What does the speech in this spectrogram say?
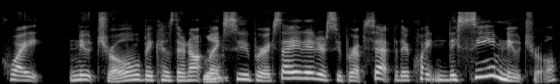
quite neutral because they're not yeah. like super excited or super upset, but they're quite, they seem neutral.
